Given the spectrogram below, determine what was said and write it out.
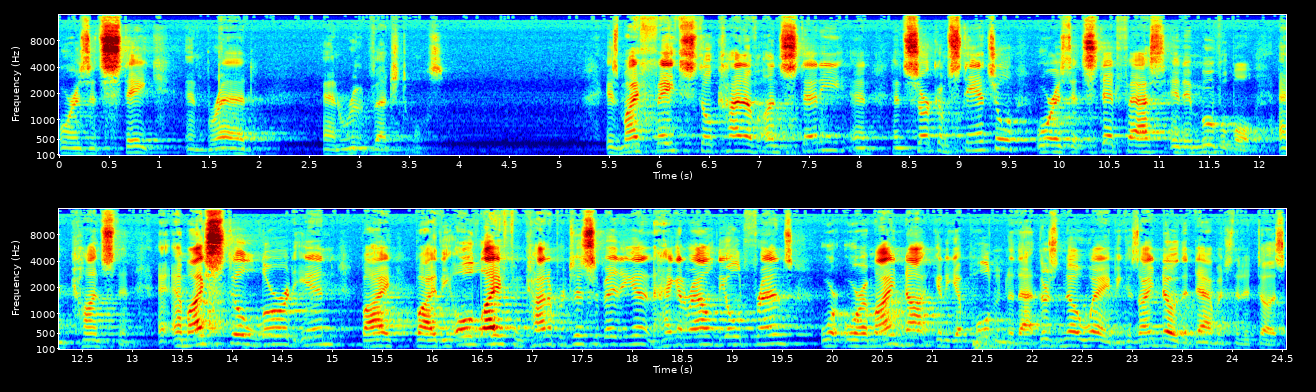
Or is it steak and bread and root vegetables? Is my faith still kind of unsteady and, and circumstantial, or is it steadfast and immovable and constant? Am I still lured in by, by the old life and kind of participating in it and hanging around with the old friends? Or, or am I not going to get pulled into that? There's no way because I know the damage that it does,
